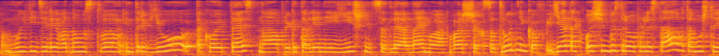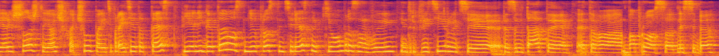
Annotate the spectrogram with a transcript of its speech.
Мы видели в одном из твоем интервью такой тест на приготовление яичницы для найма ваших сотрудников. Я так очень быстро его пролистала, потому что я решила, что я очень хочу пойти пройти этот тест. Я не готовилась, мне просто интересно, каким образом вы интерпретируете результаты этого вопроса для себя.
